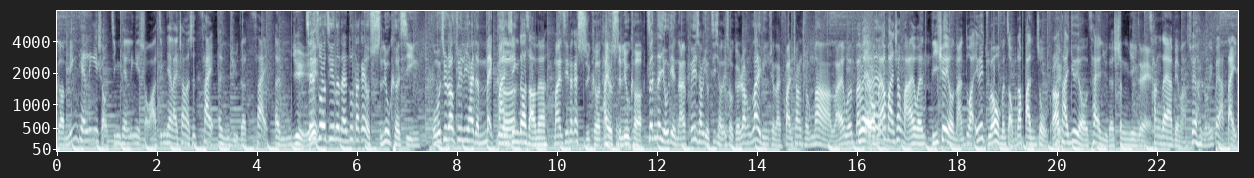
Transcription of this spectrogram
歌，明天另一首，今天另一首啊。今天来唱的是蔡恩宇的蔡恩宇。先说今天的难度大概有十六颗星，我们就让最厉害的 Mac 满星多少呢？满星大概十颗，他有十六颗，真的有点难，非常有技巧的一首歌，让赖明全来翻唱成马来文版本。对，我们要翻唱马来文，的确有难度啊，因为主要我们找不到伴奏，然后他又有蔡依宇的声音，对唱在那边嘛，所以很容易被他带走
